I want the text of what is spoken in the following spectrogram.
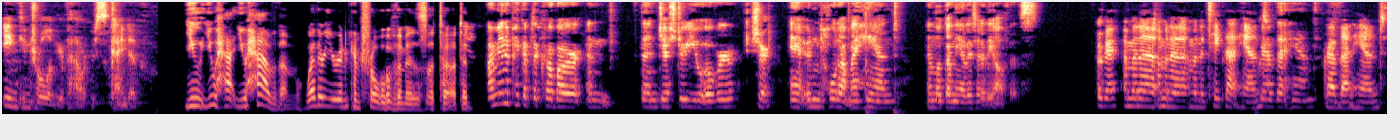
in control of your powers, kind of. You you ha- you have them. Whether you're in control of them is a t- a t- I'm gonna pick up the crowbar and then gesture you over Sure. And, and hold out my hand and look on the other side of the office. Okay. I'm gonna I'm gonna I'm gonna take that hand, Grab that hand. grab that hand,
